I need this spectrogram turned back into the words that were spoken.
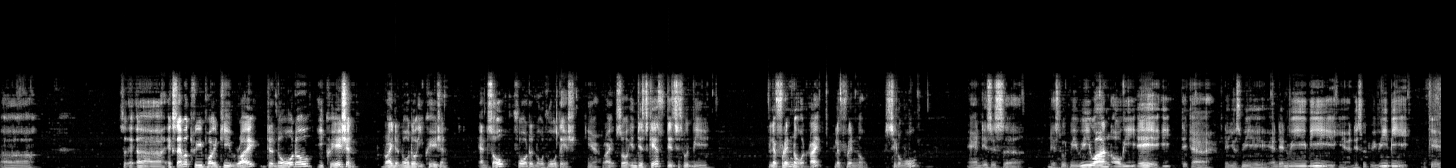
Uh, so uh, example 3.3 write the nodal equation. Write the nodal equation. And so for the node voltage here right? So in this case this would be reference node right? Reference node 0 volt. And this is uh, this would be v1 or va uh, they use va and then vb and this would be vb okay.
